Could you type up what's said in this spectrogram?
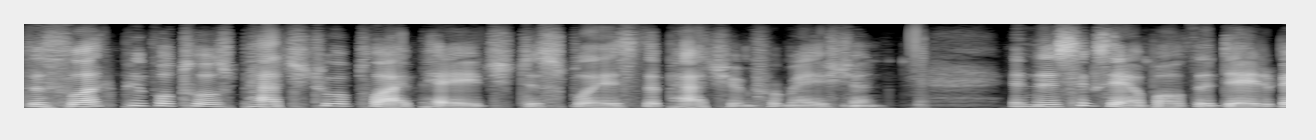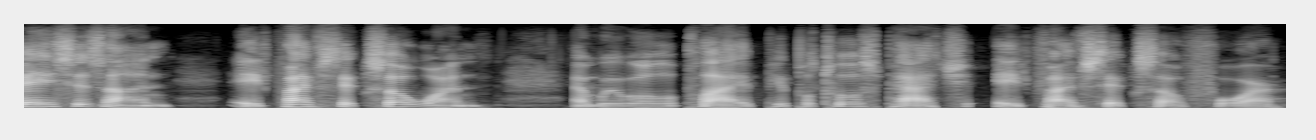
The Select People Tools Patch to Apply page displays the patch information. In this example, the database is on 85601 and we will apply People Tools patch 85604.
